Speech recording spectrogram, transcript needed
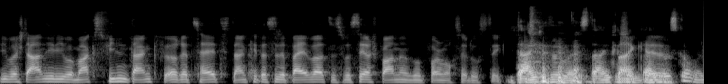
Lieber Stani, lieber Max, vielen Dank für eure Zeit. Danke, dass ihr dabei wart. Das war sehr spannend und vor allem auch sehr lustig. Danke vielmals. Danke, schön, Danke. danke fürs Kommen.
